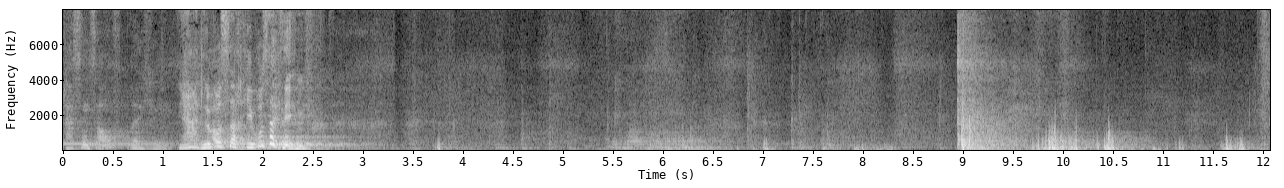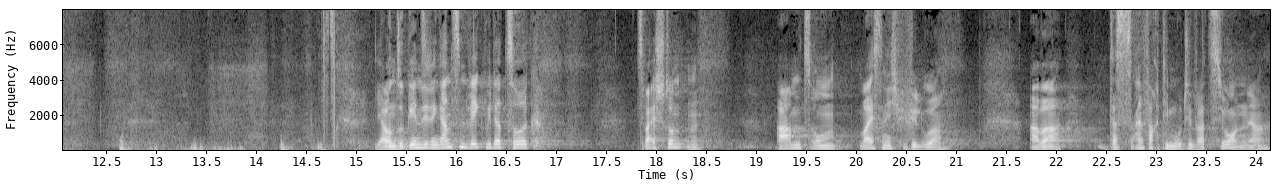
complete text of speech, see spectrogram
Lass uns aufbrechen. Ja, los nach Jerusalem. Ja, und so gehen sie den ganzen Weg wieder zurück. Zwei Stunden. Abends um, weiß nicht wie viel Uhr. Aber das ist einfach die Motivation. Ja?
